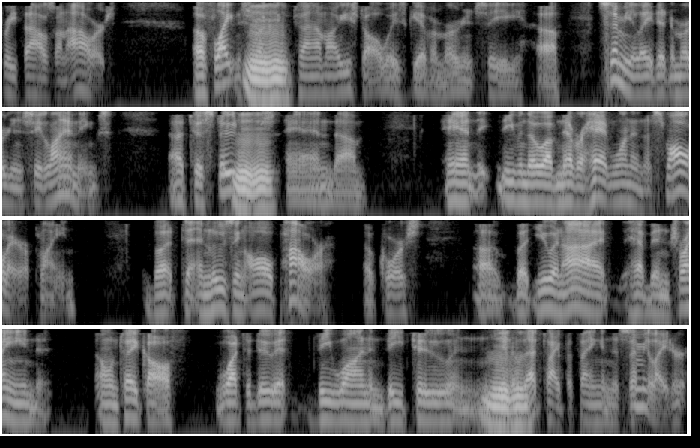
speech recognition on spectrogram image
3,000 hours of flight instructing time, I used to always give emergency, uh, simulated emergency landings uh, to students. And um, and even though I've never had one in a small airplane, but and losing all power, of course, uh, but you and I have been trained on takeoff what to do at V1 and V2 and you know Mhm. that type of thing in the simulator.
